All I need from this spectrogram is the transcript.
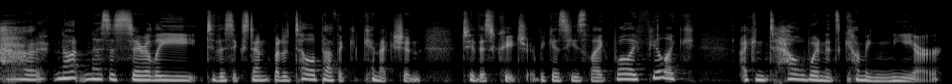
uh, not necessarily to this extent, but a telepathic connection to this creature because he's like, well, I feel like I can tell when it's coming near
